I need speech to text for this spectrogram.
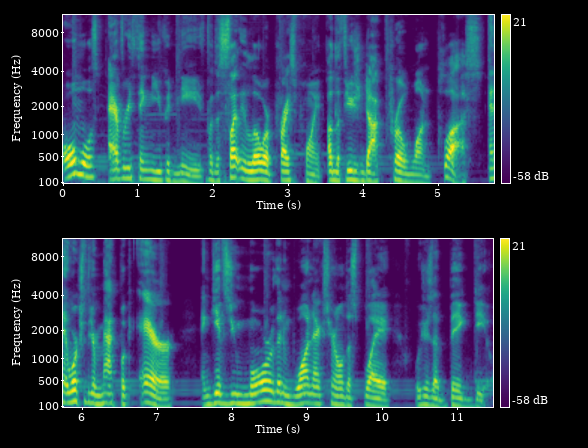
almost everything you could need for the slightly lower price point of the Fusion Dock Pro 1 Plus. And it works with your MacBook Air and gives you more than one external display which is a big deal.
